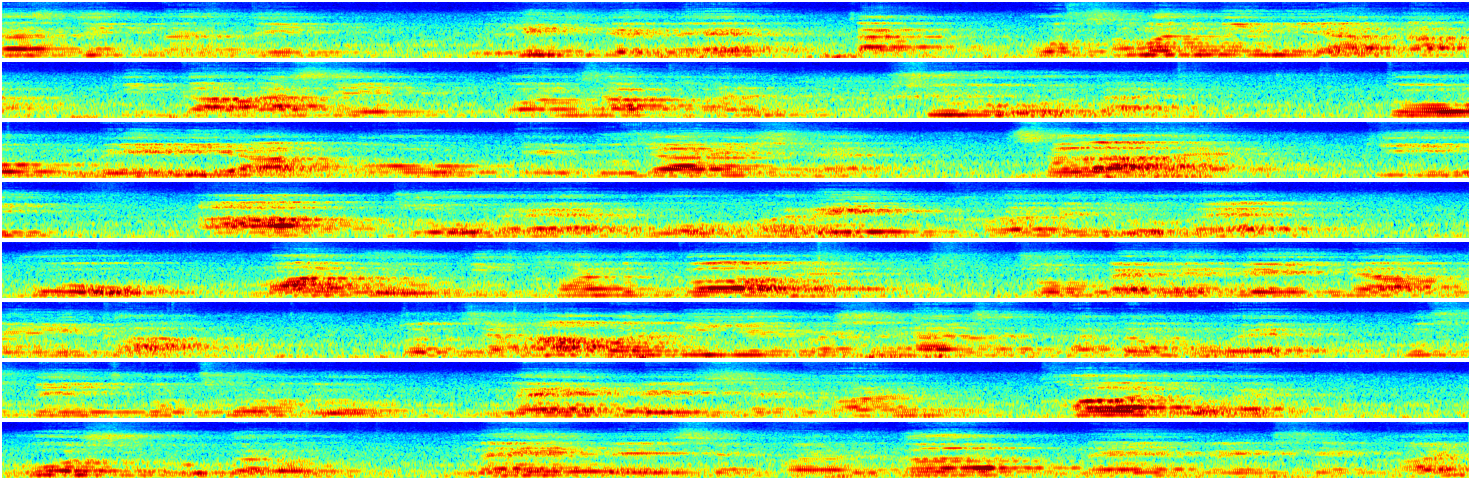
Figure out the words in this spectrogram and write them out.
नज़दीक नज़दीक लिख देते हैं, ताकि वो समझ में नहीं आता कि कहाँ से कौन सा खंड शुरू होता है। तो मेरी आपको एक गुजारिश है, सलाह है कि आप जो है, वो हर एक खंड जो है, वो मान लो कि खंड क है, जो पहले पेज में आपने लिखा तो जहाँ पर भी ये क्वेश्चन आंसर खत्म हुए, उस पेज को छोड़ दो, नए पेज से खंड ख जो है वो शुरू करो। नए पेज से खंड ग, नए पेज से खंड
